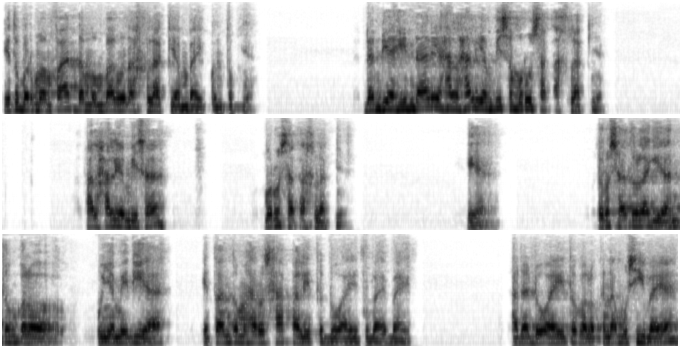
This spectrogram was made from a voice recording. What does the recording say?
itu bermanfaat dan membangun akhlak yang baik untuknya. Dan dia hindari hal-hal yang bisa merusak akhlaknya. Hal-hal yang bisa merusak akhlaknya. Iya. Terus satu lagi, antum kalau punya media, itu antum harus hafal itu doa itu baik-baik. Ada doa itu kalau kena musibah ya.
